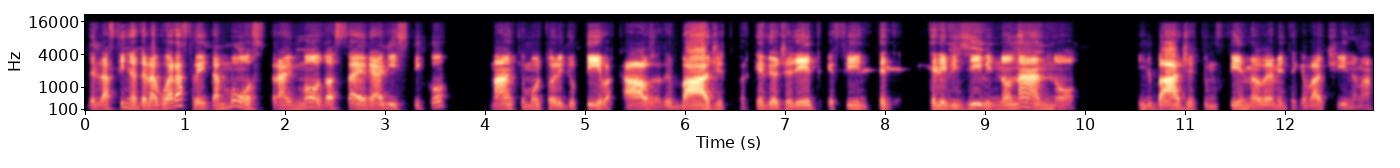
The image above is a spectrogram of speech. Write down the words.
della fine della guerra fredda mostra in modo assai realistico, ma anche molto riduttivo a causa del budget, perché vi ho già detto che film te televisivi non hanno il budget un film ovviamente che va al cinema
